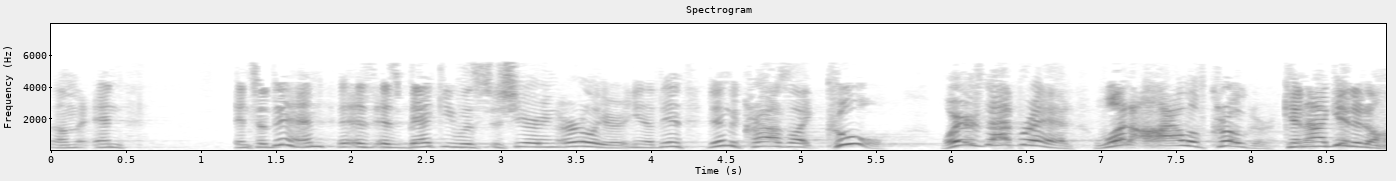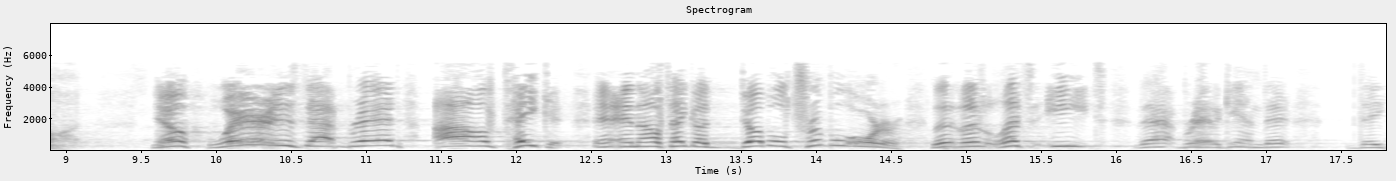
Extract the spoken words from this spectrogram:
Um, and and so then, as, as Becky was sharing earlier, you know, then, then the crowd's like, cool, where's that bread? What aisle of Kroger can I get it on? You know, where is that bread? I'll take it. And, and I'll take a double, triple order. Let, let, let's eat that bread. Again, they, they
